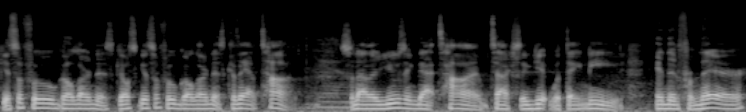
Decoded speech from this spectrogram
Get some food, go learn this. Go get some food, go learn this, because they have time. So now they're using that time to actually get what they need, and then from there,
